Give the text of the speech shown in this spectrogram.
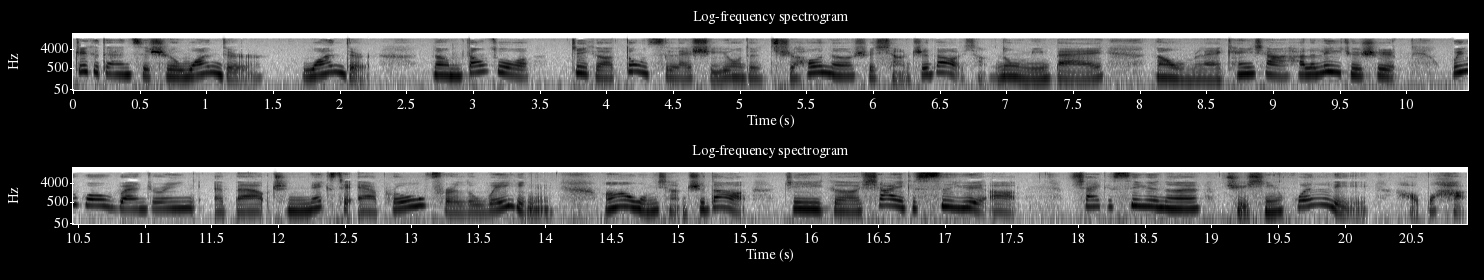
这个单词是 wonder，wonder。那我们当做这个动词来使用的时候呢，是想知道、想弄明白。那我们来看一下它的例句是：We were wondering about next April for the wedding。啊，我们想知道这个下一个四月啊。下一个四月呢，举行婚礼好不好？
